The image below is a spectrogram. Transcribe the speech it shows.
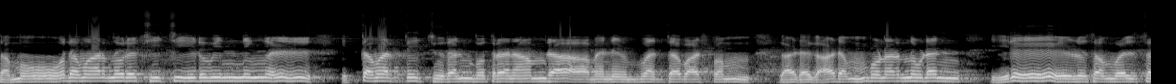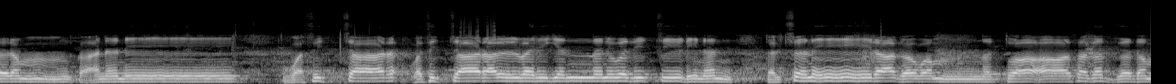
സമോദമാർന്നു രക്ഷിച്ചിടുവിൻ നിങ്ങൾ. ഇത്തമർത്തിച്ചു തൻ പുത്രനാം രാമന് ബദ്ധബാഷ്പം ഗടഗാഠം പുണർന്നുടൻ. ഇരേഴു സംവത്സരം കാനനേ. വസിച്ചാർ വസിച്ചാറാൽ വരികെന്നനുവദിച്ചിടിനൻ തൽക്ഷണേ രാഘവം നത്വാസഗദ്ഗതം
